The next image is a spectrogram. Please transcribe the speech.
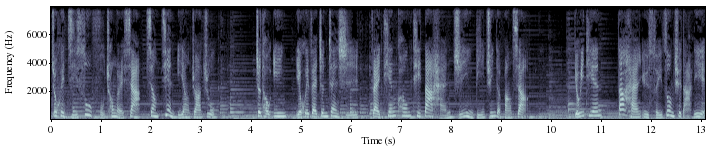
就会急速俯冲而下，像箭一样抓住。这头鹰也会在征战时，在天空替大汗指引敌军的方向。有一天，大汗与随从去打猎，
